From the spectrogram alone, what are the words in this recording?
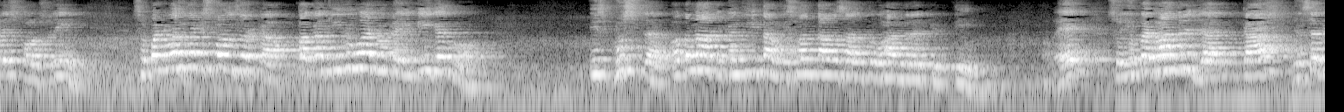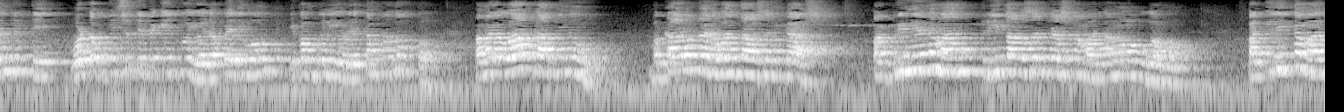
ito sponsoring? So pag once nag-sponsor ka, pag ang kinuha ng kaibigan mo is booster, automatic ang kita mo is 1,250. Okay? So yung 500 dyan, cash, yung 750, worth of gift certificate mo yun na pwede mong ipambuli ulit ng produkto. Pangalawa, platinum. Magkaroon ka na 1,000 cash. Pag premier naman, 3,000 cash naman ang makukuha mo. Pag elite naman,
